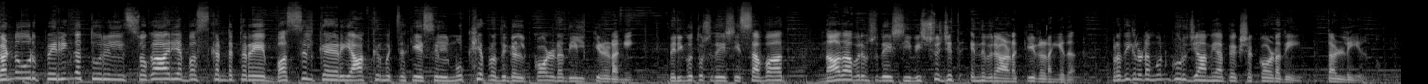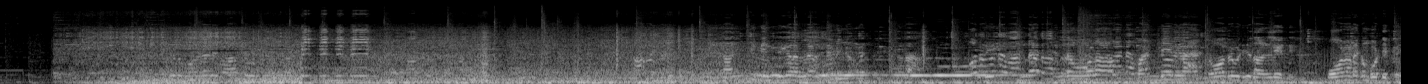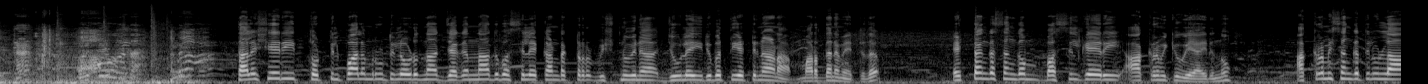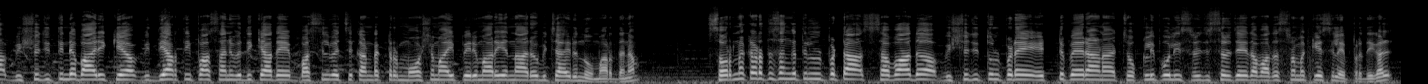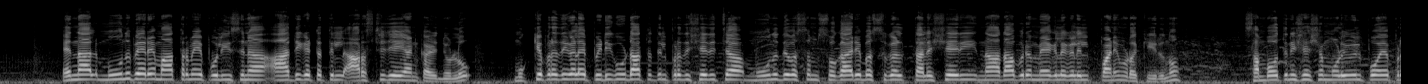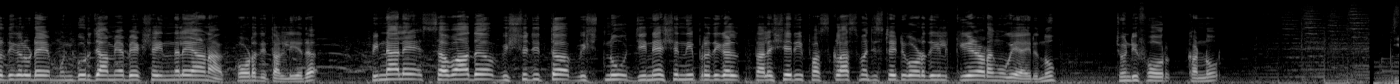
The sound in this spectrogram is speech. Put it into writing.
കണ്ണൂർ പെരിങ്ങത്തൂരിൽ സ്വകാര്യ ബസ് കണ്ടക്ടറെ ബസ്സിൽ കയറി ആക്രമിച്ച കേസിൽ മുഖ്യപ്രതികൾ കോടതിയിൽ കീഴടങ്ങി. പെരിങ്ങത്തൂർ സ്വദേശി സവാദ് നാദാപുരം സ്വദേശി വിശ്വജിത്ത് എന്നിവരാണ് കീഴടങ്ങിയത്. പ്രതികളുടെ മുൻകൂർ ജാമ്യാപേക്ഷ കോടതി തള്ളിയിരുന്നു. ഓണടക്കം തള്ളിയിട്ട് ഫോണടക്കം പൊട്ടിപ്പോയി. തലശ്ശേരി തൊട്ടിൽപ്പാലം റൂട്ടിലോടുന്ന ജഗന്നാഥ് ബസ്സിലെ കണ്ടക്ടർ വിഷ്ണുവിന് ജൂലൈ ഇരുപത്തിയെട്ടിനാണ് മർദ്ദനമേറ്റത്. എട്ടംഗ സംഘം ബസ്സിൽ കയറി ആക്രമിക്കുകയായിരുന്നു. അക്രമി സംഘത്തിലുള്ള വിശ്വജിത്തിന്റെ ഭാര്യയ്ക്ക് വിദ്യാർത്ഥി പാസ് അനുവദിക്കാതെ ബസ്സിൽ വെച്ച് കണ്ടക്ടർ മോശമായി പെരുമാറിയെന്ന് ആരോപിച്ചായിരുന്നു മർദ്ദനം. സ്വർണക്കടത്ത് സംഘത്തിൽ ഉൾപ്പെട്ട സവാദ് വിശ്വജിത്ത് ഉൾപ്പെടെ എട്ട് പേരാണ് ചൊക്ലി പോലീസ് രജിസ്റ്റർ ചെയ്ത വധശ്രമ കേസിലെ പ്രതികൾ. എന്നാൽ മൂന്ന് പേരെ മാത്രമേ പോലീസിന് ആദ്യഘട്ടത്തിൽ അറസ്റ്റ് ചെയ്യാൻ കഴിഞ്ഞുള്ളൂ. മുഖ്യപ്രതികളെ പിടികൂടാത്തതിൽ പ്രതിഷേധിച്ച മൂന്ന് ദിവസം സ്വകാര്യ ബസ്സുകൾ തലശ്ശേരി നാദാപുരം മേഖലകളിൽ പണിമുടക്കിയിരുന്നു. സംഭവത്തിന് ശേഷം ഒളിവിൽ പോയ പ്രതികളുടെ മുൻകൂർ ജാമ്യാപേക്ഷ ഇന്നലെയാണ് കോടതി തള്ളിയത്. പിന്നാലെ സവാദ് വിശ്വജിത്ത് വിഷ്ണു ജിനേഷ് എന്നീ പ്രതികൾ തലശ്ശേരി ഫസ്റ്റ് ക്ലാസ് മജിസ്ട്രേറ്റ് കോടതിയിൽ കീഴടങ്ങുകയായിരുന്നു. ട്വന്റി കണ്ണൂർ.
